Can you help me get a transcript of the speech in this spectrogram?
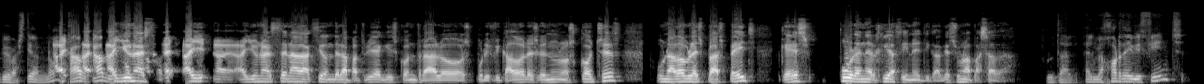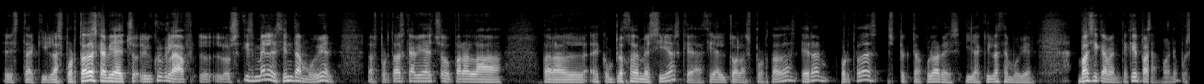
su bastión, ¿no? Hay, cable, cable, hay, una, hay, hay, una escena de acción de la Patrulla X contra los purificadores en unos coches, una doble splash page, que es pura energía cinética, que es una pasada. Brutal. El mejor David Finch está aquí. Las portadas que había hecho, yo creo que la, los X-Men le sientan muy bien. Las portadas que había hecho para, la, para el, complejo de Mesías, que hacía él todas las portadas, eran portadas espectaculares y aquí lo hace muy bien. Básicamente, ¿qué pasa? Bueno, pues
